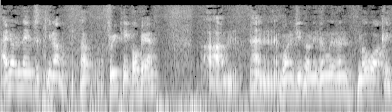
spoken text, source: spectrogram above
I know the names of you know of three people here, um, and one of you don't even live in Milwaukee.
